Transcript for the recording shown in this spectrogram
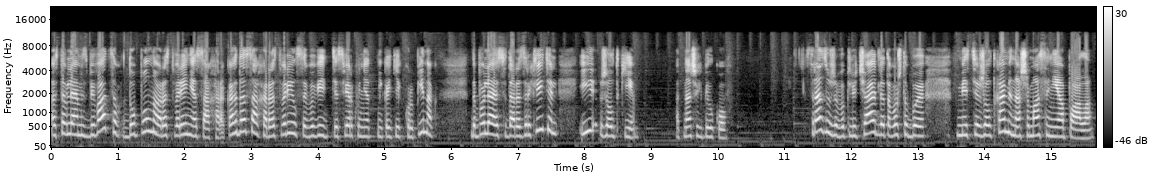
Оставляем взбиваться до полного растворения сахара. Когда сахар растворился, вы видите, сверху нет никаких крупинок, добавляю сюда разрыхлитель и желтки от наших белков. Сразу же выключаю для того, чтобы вместе с желтками наша масса не опала.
